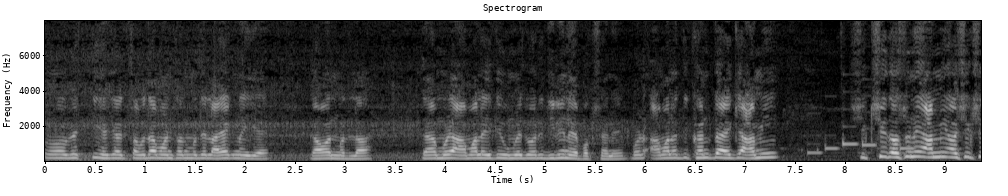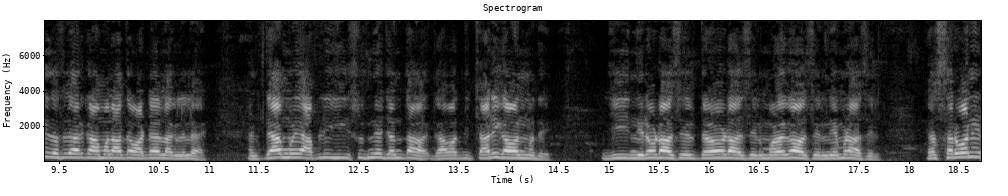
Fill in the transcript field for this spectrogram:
व्यक्ती ह्याच्यात चौदा माणसांमध्ये लायक नाही आहे गावांमधला. त्यामुळे आम्हाला इथे उमेदवारी दिली नाही पक्षाने. पण आम्हाला ती खंत आहे की आम्ही शिक्षित असूनही आम्ही अशिक्षित असल्यासारखं आम्हाला आता वाटायला लागलेलं आहे. आणि त्यामुळे आपली ही सुज्ञ जनता गावातली चारही गावांमध्ये जी निरवडा असेल तळवडा असेल मळगाव असेल नेमळा असेल या सर्वांनी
